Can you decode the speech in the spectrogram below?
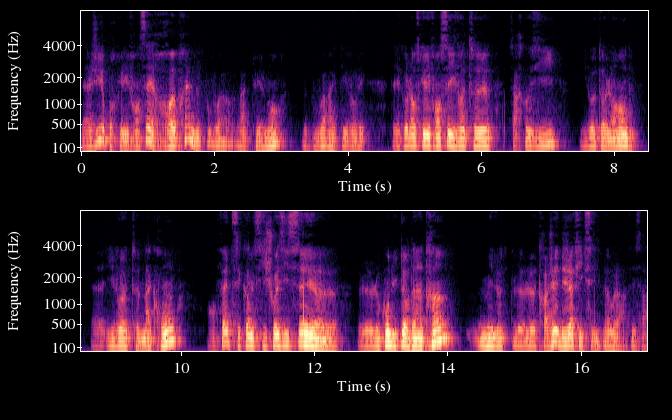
d'agir pour que les Français reprennent le pouvoir. Actuellement, le pouvoir a été volé. C'est-à-dire que lorsque les Français votent Sarkozy, ils votent Hollande, euh, ils votent Macron, en fait, c'est comme s'ils choisissaient euh, le, conducteur d'un train, mais le, trajet est déjà fixé. Ben voilà, c'est ça.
